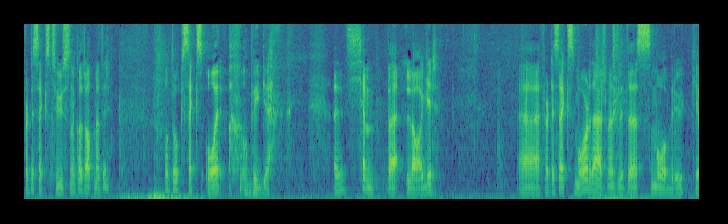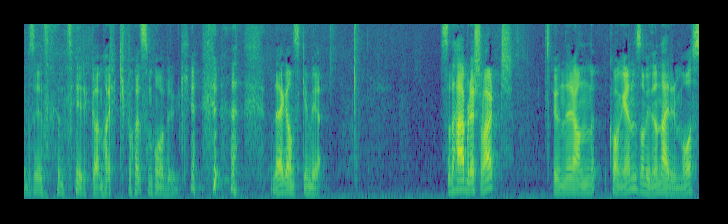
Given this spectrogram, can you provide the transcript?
46 000 kvadratmeter. Og tok seks år å bygge. Et kjempelager. Eh, 46 mål, det er som et lite småbruk. Jeg må si, Dyrka mark på et småbruk. det er ganske mye. Så det her ble svært under han kongen, som begynner å nærme oss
